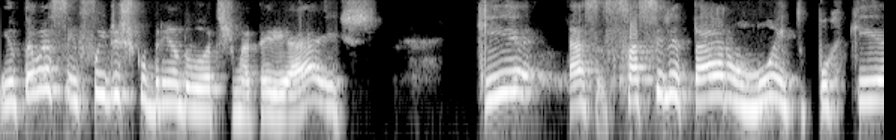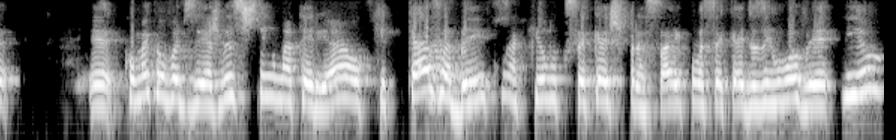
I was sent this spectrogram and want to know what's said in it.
Então, assim, fui descobrindo outros materiais que facilitaram muito, porque, é, como é que eu vou dizer? Às vezes tem um material que casa bem com aquilo que você quer expressar e que você quer desenvolver. E eu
